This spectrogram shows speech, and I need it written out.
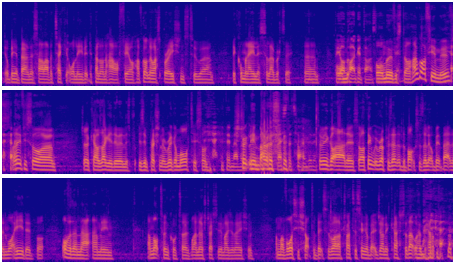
it'll be a bonus. I'll either take it or leave it, depending on how I feel. I've got no aspirations to um, become an A list celebrity. Um, But you're quite a good dancer. Or a movie star. I've got a few moves. I don't know if you saw um, Joe Calzaghe doing his, his impression of rigor mortis on Yeah, he didn't have Strictly Embarrassed. Best of time, did he? so he got out of there. So I think we represented the boxers a little bit better than what he did. But other than that, I mean, I'm not twinkle toes by no stretch of the imagination. And my voice is shot to bits as well. I've tried to sing a bit of Johnny Cash, so that won't be happening.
